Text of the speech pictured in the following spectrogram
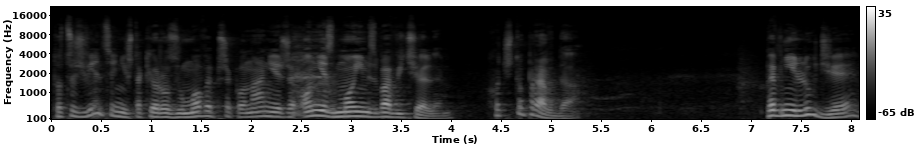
to coś więcej niż takie rozumowe przekonanie, że On jest moim Zbawicielem. Choć to prawda. Pewni ludzie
